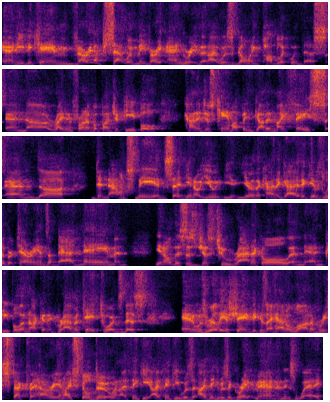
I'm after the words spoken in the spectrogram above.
And he became very upset with me, very angry that I was going public with this. And uh, right in front of a bunch of people, kind of just came up and got in my face and uh, denounced me and said, you know, you, you you're the kind of guy that gives libertarians a bad name and you know, this is just too radical and, and people are not going to gravitate towards this. And it was really a shame because I had a lot of respect for Harry and I still do. And I think he, I think he was, I think he was a great man in his way,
